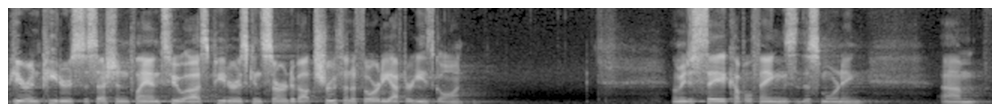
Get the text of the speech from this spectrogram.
Here in Peter's succession plan to us, Peter is concerned about truth and authority after he's gone. Let me just say a couple things this morning. Um,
